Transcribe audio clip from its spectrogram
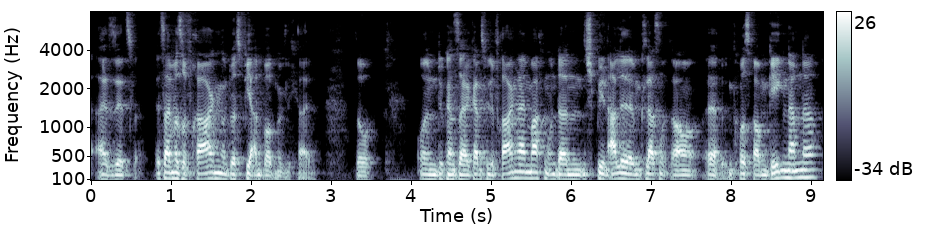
Also jetzt ist einfach so Fragen und du hast vier Antwortmöglichkeiten. So. Und du kannst da ganz viele Fragen reinmachen und dann spielen alle im Klassenraum, äh, im Kursraum gegeneinander.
